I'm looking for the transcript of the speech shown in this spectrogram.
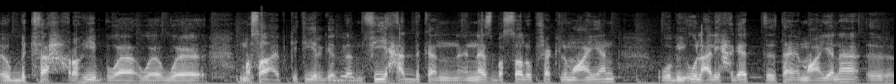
بكفاح رهيب ومصاعب كتير جدا. في حد كان الناس بصاله بشكل معين وبيقول عليه حاجات معينة آه،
